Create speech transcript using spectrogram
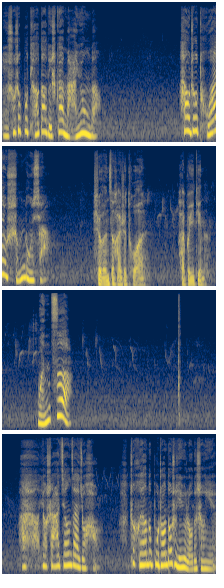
你说这布条到底是干嘛用的？还有这个图案又是什么东西啊？是文字还是图案，还不一定呢。文字。哎呀，要是阿江在就好了。这河阳的布庄都是烟雨楼的生意，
